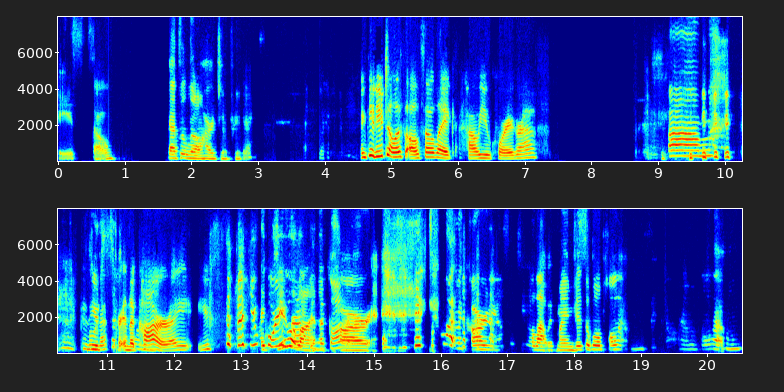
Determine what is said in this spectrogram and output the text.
pace. So that's a little hard to predict. and can you tell us also like how you choreograph Um because Oh, you that's a in the one. car right you you I do a lot in the car, I do a lot in the car, and I also do a lot with my invisible pole at home. I don't have a pole at home.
